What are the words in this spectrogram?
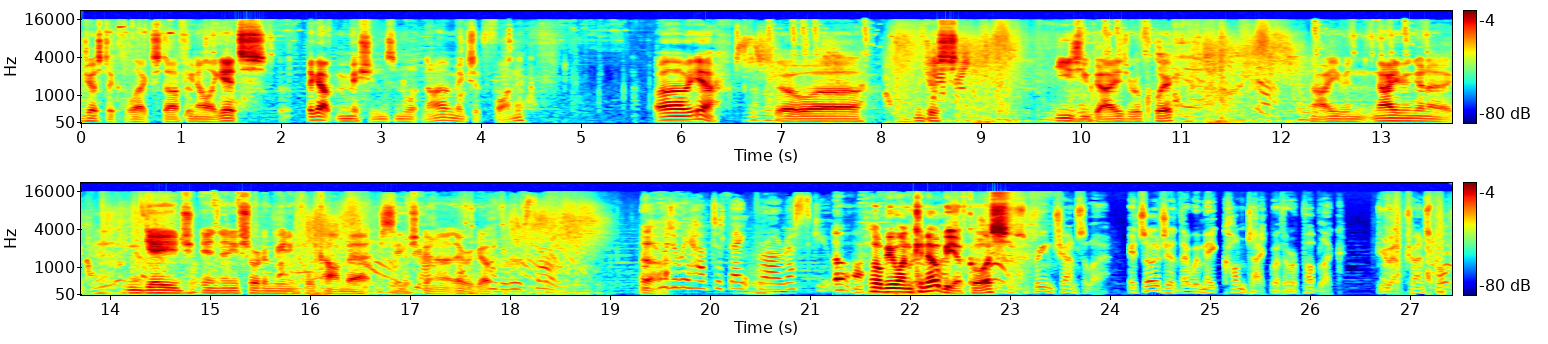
just to collect stuff you know like it's they got missions and whatnot. It makes it fun. Uh yeah. So uh let me just ease you guys real quick. Not even not even gonna engage in any sort of meaningful combat. I'm just gonna there we go. I. Who do we have to thank for our rescue? oh, obi-wan kenobi of course. The Supreme Chancellor, it's urgent that we make contact with the Republic. Do you have transport?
